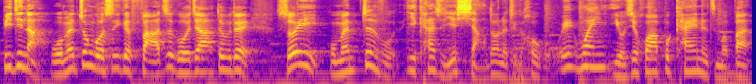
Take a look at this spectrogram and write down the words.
毕竟呢、我们中国是一个法治国家，对不对？所以，我们政府一开始也想到了这个后果。诶，万一有些花不开呢，怎么办？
